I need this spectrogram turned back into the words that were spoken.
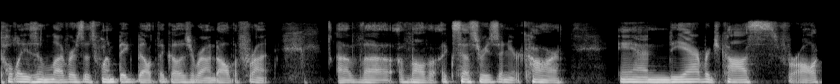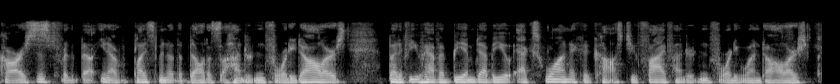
pulleys and levers. It's one big belt that goes around all the front of uh, of all the accessories in your car. And the average cost for all cars just for the belt you know replacement of the belt is $140 but if you have a bmw x1 it could cost you $541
